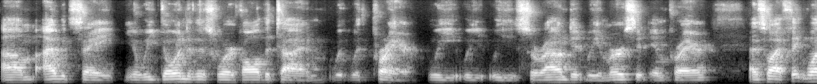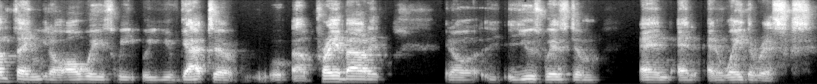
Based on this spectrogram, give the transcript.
um, I would say, you know, we go into this work all the time with, with prayer. We, we, we surround it, we immerse it in prayer. And so I think one thing, you know, always we, we you've got to uh, pray about it, you know, use wisdom and, and, and weigh the risks.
